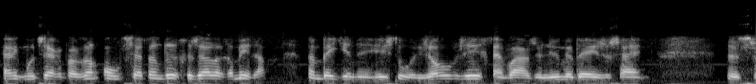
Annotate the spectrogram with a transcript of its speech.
En ik moet zeggen, het was een ontzettende gezellige middag. Een beetje een historisch overzicht en waar ze nu mee bezig zijn. Dus...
